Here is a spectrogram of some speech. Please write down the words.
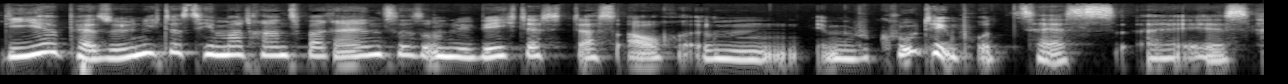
dir persönlich das Thema Transparenz ist und wie wichtig das auch im, im Recruiting-Prozess äh, ist.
